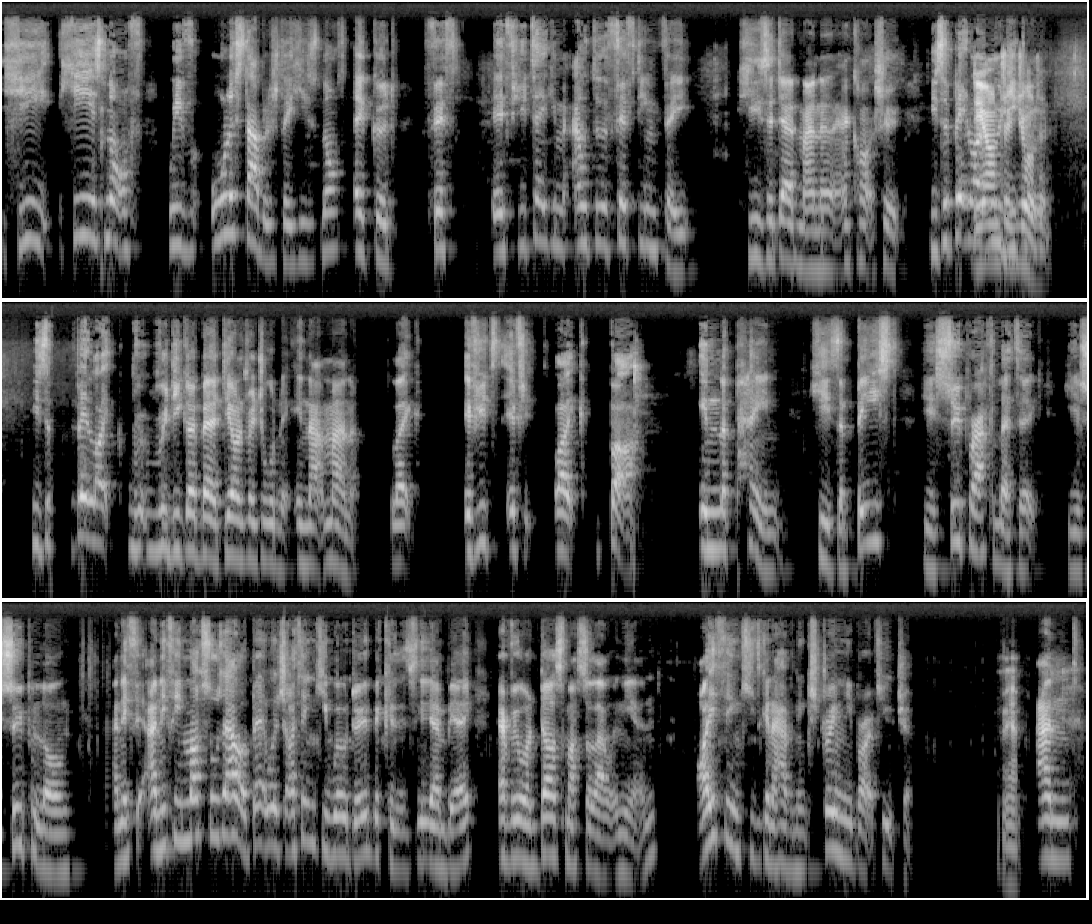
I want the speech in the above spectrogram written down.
He he is not. We've all established that he's not a good fifth. If you take him out of the 15 feet, he's a dead man and, and can't shoot. He's a bit like DeAndre Rudy Jordan. He's a bit like Rudy Gobert, DeAndre Jordan in that manner. Like if you if you like, but in the paint, he's a beast. He's super athletic. He is super long. And if and if he muscles out a bit, which I think he will do because it's the NBA, everyone does muscle out in the end. I think he's going to have an extremely bright future. Yeah. And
